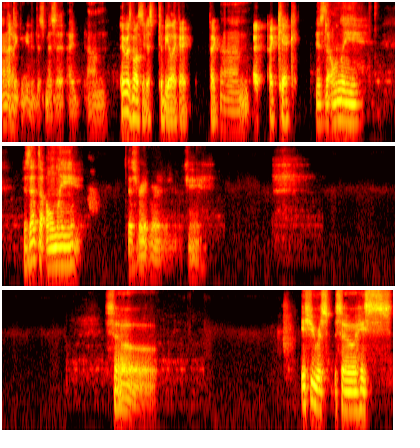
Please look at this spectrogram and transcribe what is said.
I don't think we need to dismiss it. I um, It was mostly just to be like a um, a, a kick. is the only is that the only this rate word okay. So issue res- so his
